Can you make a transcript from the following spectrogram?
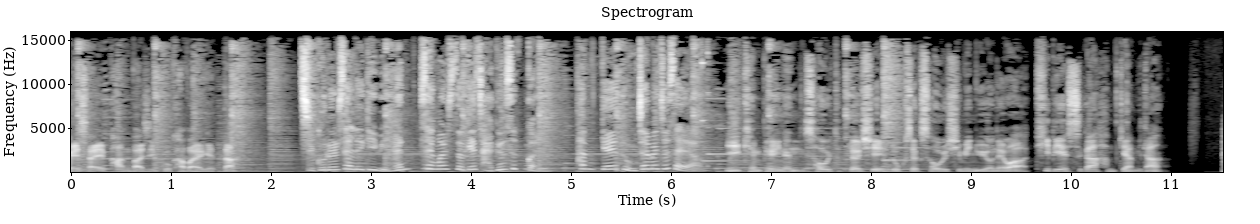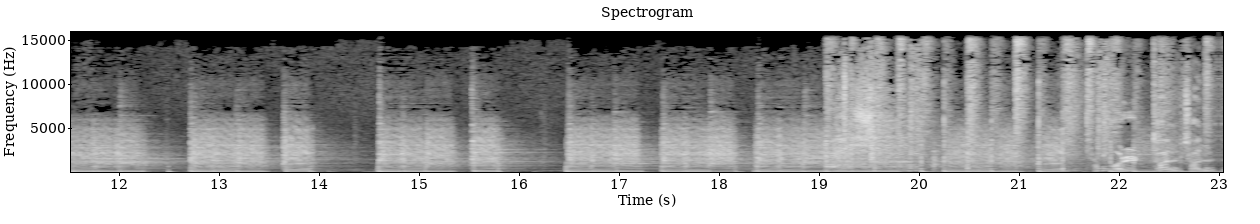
회사에 반바지 입고 가봐야겠다. 지구를 살리기 위한 생활 속의 작은 습관 함께 동참해주세요. 이 캠페인은 서울특별시 녹색서울시민위원회와 TBS가 함께합니다. 볼턴 전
